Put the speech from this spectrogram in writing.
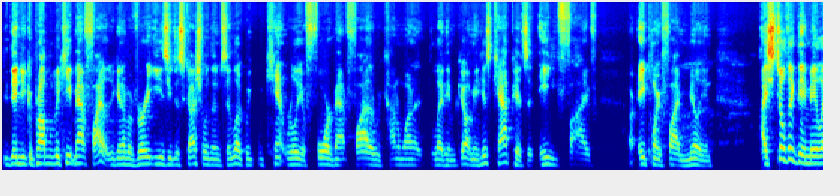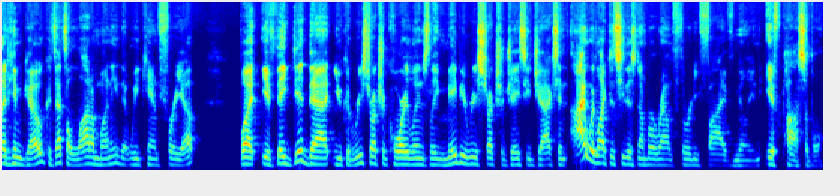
then you could probably keep Matt Feiler. You can have a very easy discussion with him say, look, we, we can't really afford Matt Feiler. We kind of want to let him go. I mean, his cap hits at 85 or 8.5 million. I still think they may let him go because that's a lot of money that we can free up. But if they did that, you could restructure Corey Linsley, maybe restructure JC Jackson. I would like to see this number around 35 million if possible.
